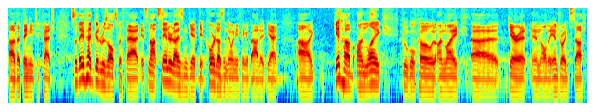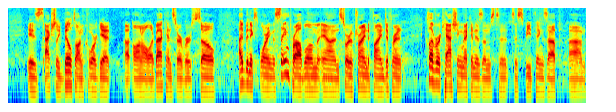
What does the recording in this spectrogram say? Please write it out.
uh, that they need to fetch. So they've had good results with that. It's not standardized in Git. Git core doesn't know anything about it yet. Uh, GitHub, unlike Google Code, unlike uh, Gerrit and all the Android stuff, is actually built on core Git uh, on all our backend servers. So I've been exploring the same problem and sort of trying to find different clever caching mechanisms to, to speed things up. Um,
